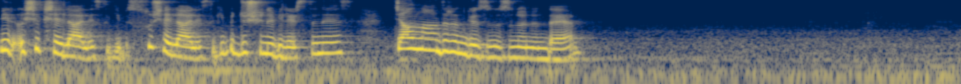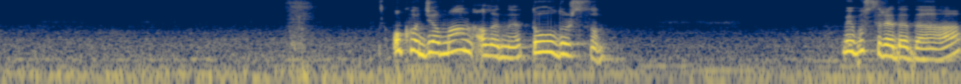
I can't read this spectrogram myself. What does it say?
bir ışık şelalesi gibi, su şelalesi gibi düşünebilirsiniz. Canlandırın gözünüzün önünde. O kocaman alanı doldursun. Ve bu sırada da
